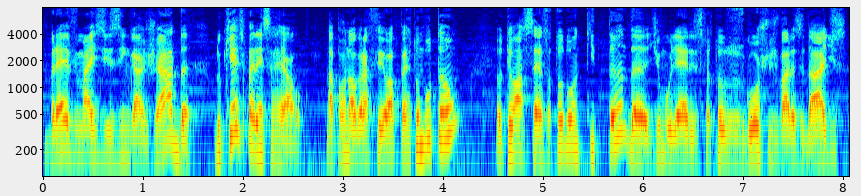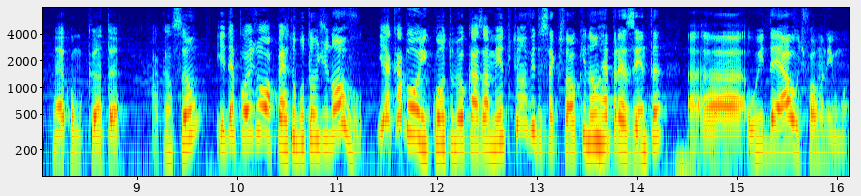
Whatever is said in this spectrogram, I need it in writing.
breve, mais desengajada do que a experiência real. Na pornografia eu aperto um botão, eu tenho acesso a toda uma quitanda de mulheres para todos os gostos de várias idades, né, como canta a canção, e depois eu aperto o botão de novo e acabou. Enquanto o meu casamento tem uma vida sexual que não representa ah, o ideal de forma nenhuma.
